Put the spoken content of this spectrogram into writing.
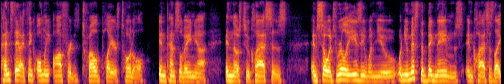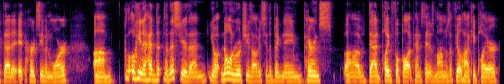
Penn State I think only offered 12 players total in Pennsylvania in those two classes. And so it's really easy when you when you miss the big names in classes like that, it, it hurts even more. Um, looking ahead to this year, then you know Nolan Rucci is obviously the big name. Parents, uh, dad played football at Penn State. His mom was a field hockey player.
